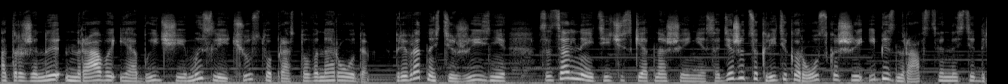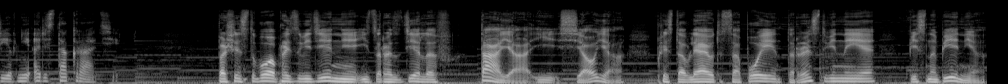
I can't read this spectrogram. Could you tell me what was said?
отражены нравы и обычаи, мысли и чувства простого народа. Превратности жизни, социально-этические отношения содержится критика роскоши и безнравственности древней аристократии. Большинство произведений из разделов Тая и Сяоя представляют собой торжественные песнопения,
